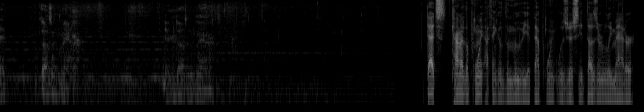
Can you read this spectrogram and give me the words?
It doesn't matter. It doesn't matter. that's kind of the point I think of the movie at that point was just it doesn't really matter,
